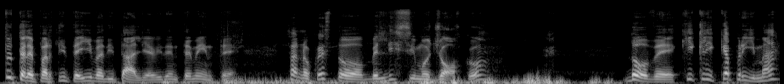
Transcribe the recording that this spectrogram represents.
tutte le partite IVA d'Italia, evidentemente, fanno questo bellissimo gioco dove chi clicca prima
